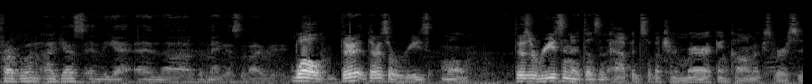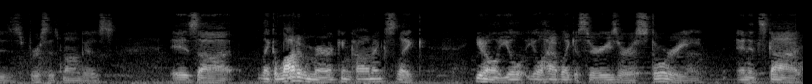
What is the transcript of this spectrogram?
prevalent, I guess, in the in uh, the mangas that I read. Well, there there's a reason. Well, there's a reason it doesn't happen so much in American comics versus versus mangas. Is uh like a lot of American comics, like you know, you'll you'll have like a series or a story, and it's got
